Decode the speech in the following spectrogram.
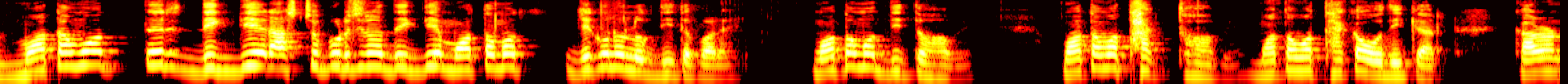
মতামতের দিক দিয়ে রাষ্ট্র পরিচালনার দিক দিয়ে মতামত যে কোনো লোক দিতে পারে। মতামত দিতে হবে। মতামত থাকতে হবে মতামত থাকা অধিকার। কারণ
